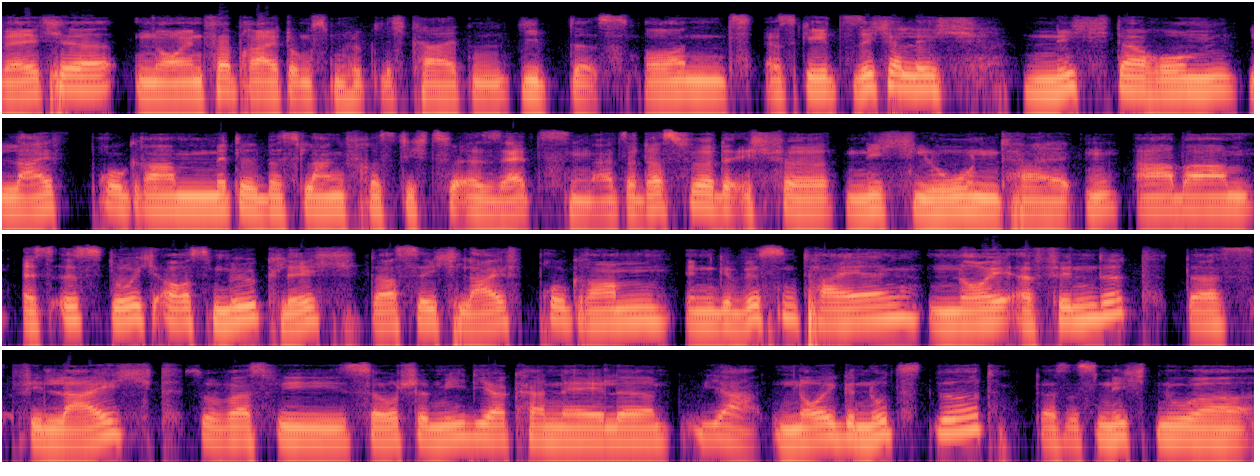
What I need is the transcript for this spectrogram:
welche neuen Verbreitungsmöglichkeiten gibt es. Und es geht sicherlich nicht darum, Live-Programm mittel- bis langfristig zu ersetzen. Also das würde ich für nicht lohnend halten. Aber es ist durchaus möglich, dass sich Live-Programm in gewissen Teilen neu erfindet, dass vielleicht sowas wie Social-Media-Kanäle ja neu genutzt wird, dass es nicht nur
